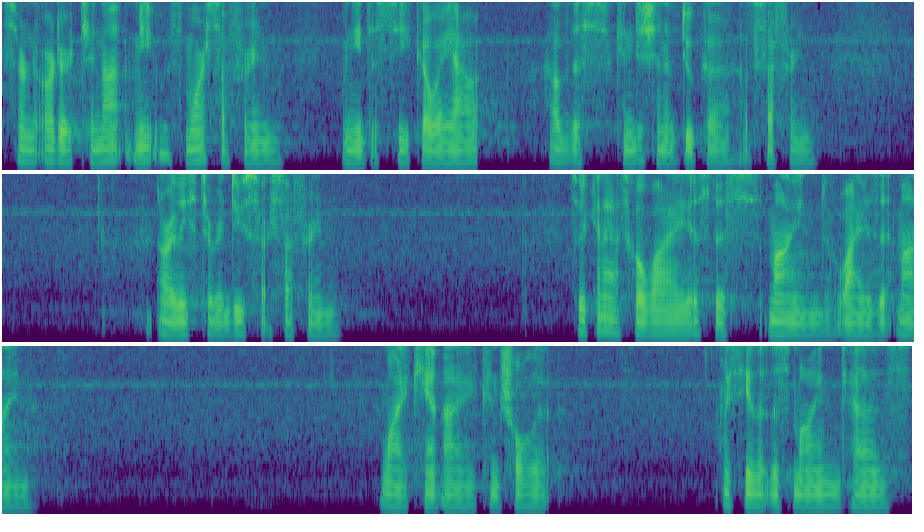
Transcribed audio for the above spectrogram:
So, in order to not meet with more suffering, we need to seek a way out of this condition of dukkha, of suffering, or at least to reduce our suffering. So we can ask, well, why is this mind? Why is it mine? Why can't I control it? We see that this mind has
